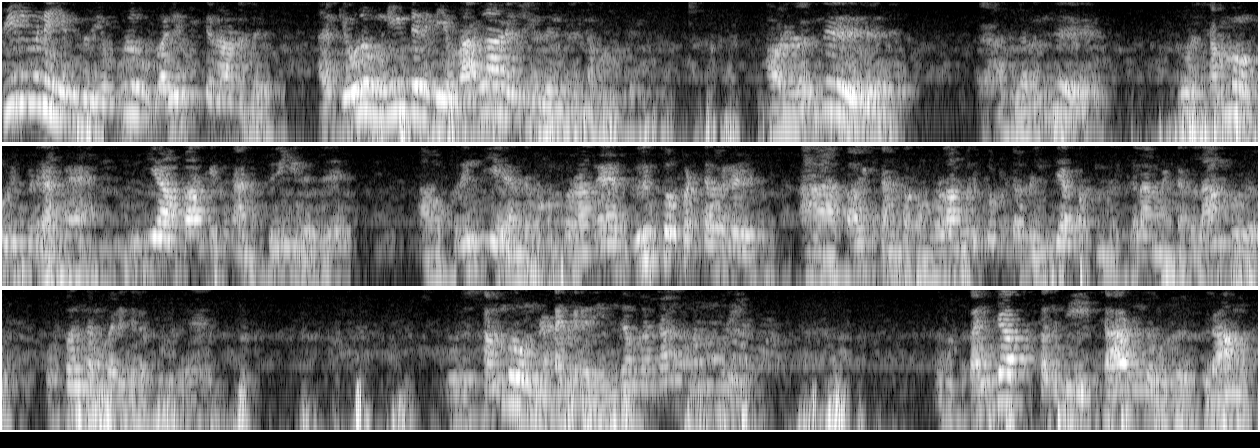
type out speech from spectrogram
பிரிவினை என்பது எவ்வளவு வலிமிக்கதானது? அதுக்கு எவ்வளவு நீண்ட நெடிய வரலாறு இருக்குது என்று நமக்கு தெரியும். அவர்கள் வந்து அதில் வந்து ஒரு சம்பவம் குறிப்பிடுறாங்க. இந்தியா பாகிஸ்தான் பிரிகிறது. அவங்க பிரிஞ்சு அந்த பக்கம் போகிறாங்க விருப்பப்பட்டவர்கள் பாகிஸ்தான் பக்கம் போகலாம் விருப்பப்பட்டவர்கள் இந்தியா பக்கம் இருக்கலாம் என்றெல்லாம் ஒரு ஒப்பந்தம் வருகிற போது ஒரு சம்பவம் நடக்கிறது. எங்கே பார்த்தாலும் வன்முறை. ஒரு பஞ்சாப் பகுதியை சார்ந்த ஒரு கிராமம்.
